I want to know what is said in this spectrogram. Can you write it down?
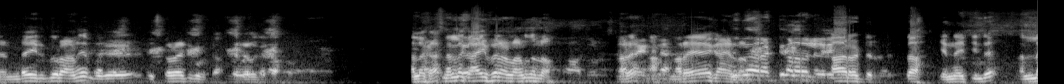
രണ്ടേ ഇരുന്നൂറാണ് നമുക്ക് ഡിസ്കൗണ്ട് ആയിട്ട് കൊടുക്കാം നല്ല നല്ല കായ്ഫലമുള്ളതാണെന്നല്ലോ നിറയെ കായുള്ള ആ റെഡ് റെഡ് ഇതാ എൻ ഐറ്റിന്റെ നല്ല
